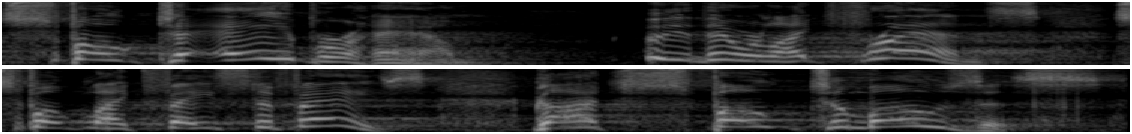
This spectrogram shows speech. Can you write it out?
spoke to Abraham. They were like friends, spoke like face to face. God spoke to Moses.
